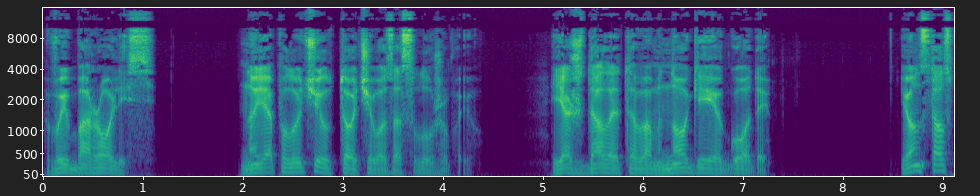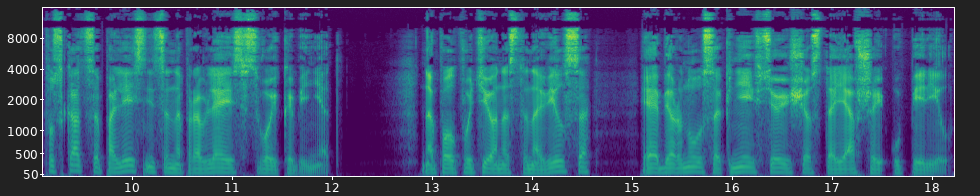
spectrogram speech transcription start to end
Вы боролись. Но я получил то, чего заслуживаю. Я ждал этого многие годы». И он стал спускаться по лестнице, направляясь в свой кабинет. На полпути он остановился и обернулся к ней, все еще стоявшей у перил.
